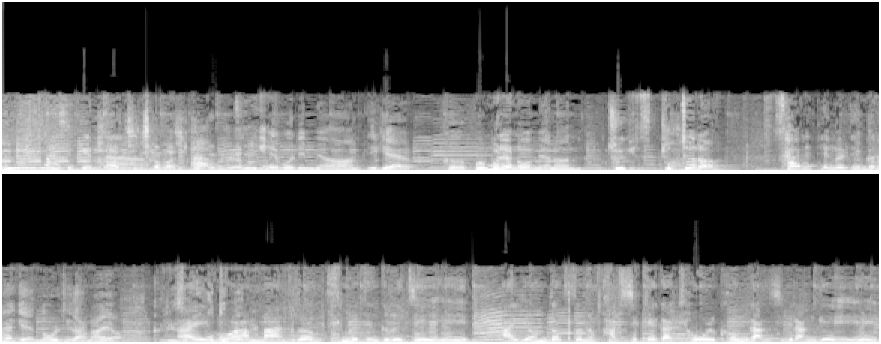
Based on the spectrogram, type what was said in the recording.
음, 맛있겠다. 아, 진짜 밥을 맛있겠는데요? 튀게 해버리면 이게 그 버무려 놓으면은 죽, 죽처럼 살이 탱글탱글하게 놀지가 않아요. 그래서 아이고 암만 그럼 탱글탱글하지 아 영덕선은 밥식혜가 겨울 건강식이란 게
